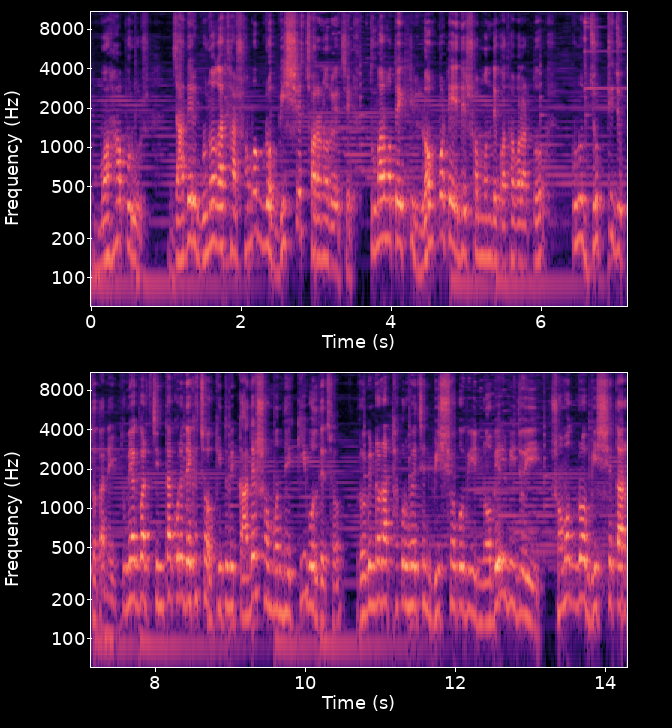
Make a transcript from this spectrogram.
মহাপুরুষ, যাদের গুণগাথা সমগ্র বিশ্বে ছড়ানো রয়েছে। তোমার মতো একটি লম্পটে এদের সম্বন্ধে কথা বলার তো কোনো যুক্তিযুক্ততা নেই। তুমি একবার চিন্তা করে দেখেছ কি তুমি কাদের সম্বন্ধে কি বলতেছ? রবীন্দ্রনাথ ঠাকুর হয়েছেন বিশ্বকবি, নোবেল বিজয়ী, সমগ্র বিশ্বে তার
